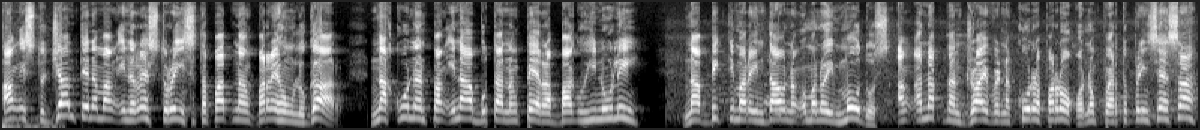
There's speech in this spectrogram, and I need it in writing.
Ang estudyante namang inaresto rin sa tapat ng parehong lugar, nakunan pang inaabutan ng pera bago hinuli. Nabiktima rin daw ng umano'y modus ang anak ng driver ng Cura Paroco ng Puerto Princesa.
